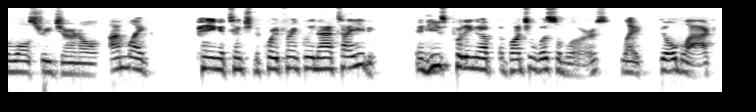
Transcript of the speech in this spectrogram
the Wall Street Journal, I'm like paying attention to, quite frankly, Matt Taibbi. And he's putting up a bunch of whistleblowers like Bill Black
